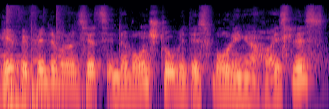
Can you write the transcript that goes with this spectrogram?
Hier befinden wir uns jetzt in der Wohnstube des Woringer Häusles.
